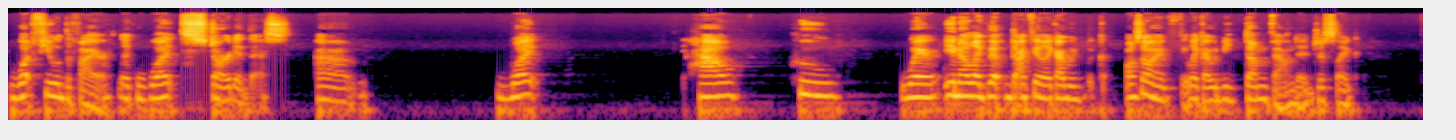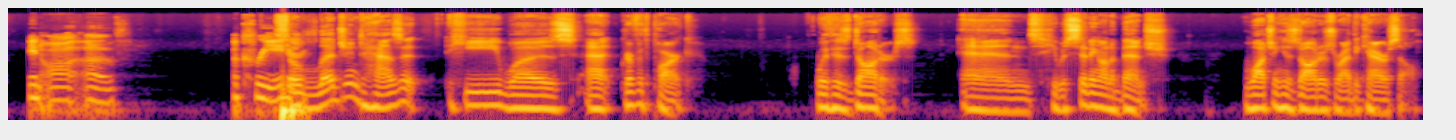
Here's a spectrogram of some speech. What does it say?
what fueled the fire. Like what started this. Um. What. How. Who. Where. You know, like the. I feel like I would. Also, I feel like I would be dumbfounded, just like in awe of a creator. So legend has it he was at Griffith Park with his daughters and he was sitting on a bench watching his daughters ride the carousel.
